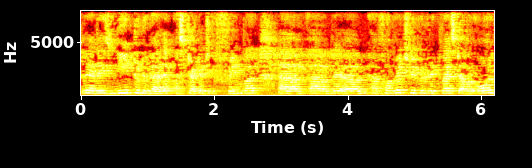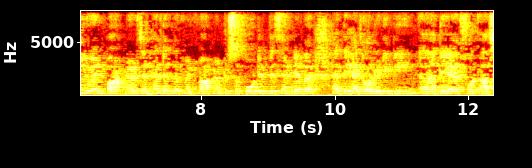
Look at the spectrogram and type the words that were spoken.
where there is need to develop a strategic framework uh, uh, um, uh, for which we will request our all UN partners and health development partners to support in this endeavor, and they have already been uh, there for us.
